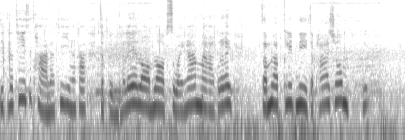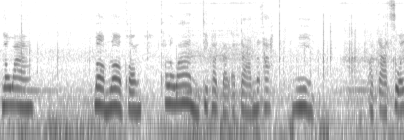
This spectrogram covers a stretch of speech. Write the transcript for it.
10 นาที15 นาทีนะคะ จะเป็นทะเลล้อมรอบสวยงามมากเลยสำหรับคลิปนี้จะพาชมระวางล้อมรอบของคาราวานที่พักตากอากาศนะคะ นี่อากาศสวย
